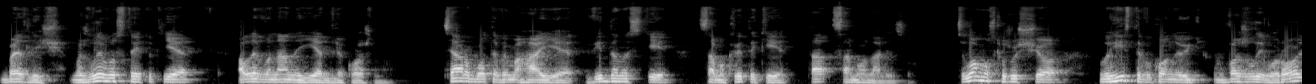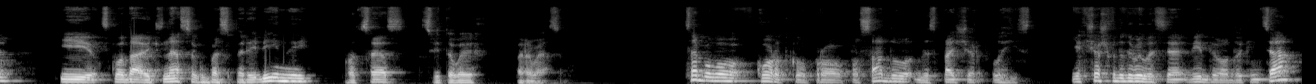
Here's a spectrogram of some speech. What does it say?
безліч можливостей тут є, але вона не є для кожного. Ця робота вимагає відданості, самокритики та самоаналізу. В цілому скажу, що логісти виконують важливу роль і вкладають внесок в безперебійний процес світових перевезень. Це було коротко про посаду диспетчер-логіст. Якщо ж ви додивилися відео до кінця,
